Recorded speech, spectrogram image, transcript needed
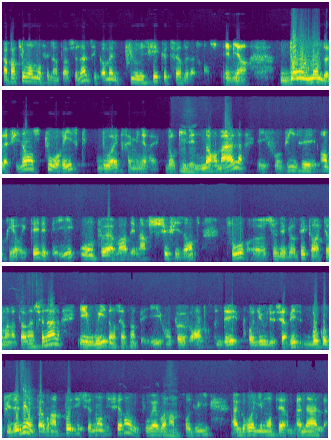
À partir du moment où on fait de l'international, c'est quand même plus risqué que de faire de la France. Eh bien, dans le monde de la finance, tout risque doit être rémunéré. Donc il est mhm. normal et il faut viser en priorité les pays où on peut avoir des marges suffisantes pour euh, se développer correctement à l'international. Et oui, dans certains pays, on peut vendre des produits ou des services beaucoup plus élevés. On peut avoir un positionnement différent. Vous pouvez avoir un mhm. produit agroalimentaire banal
